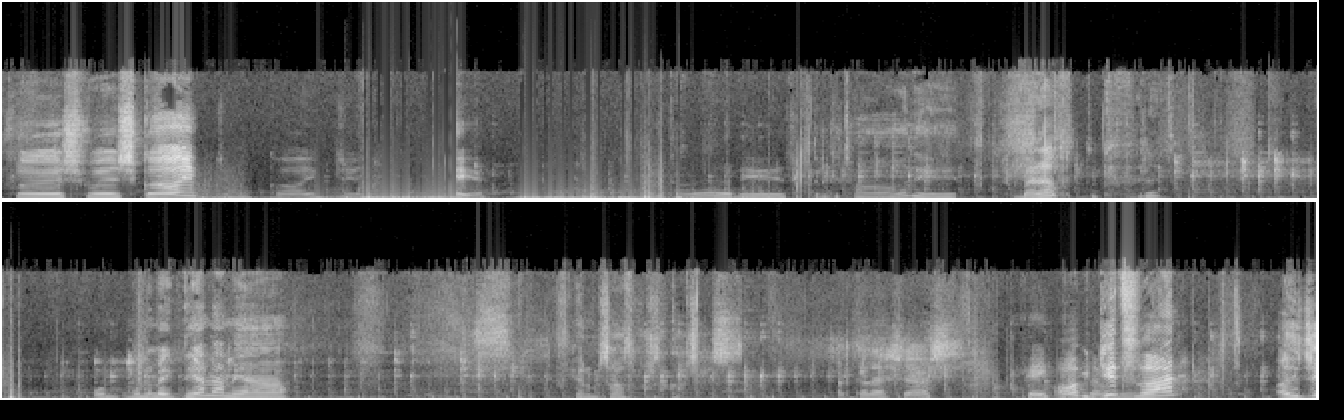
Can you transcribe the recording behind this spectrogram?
Fış fış kayıkçı. Kayıkçı. Hadi. Git hadi. Siktir git hadi. Berat küfür et. Bunu bekleyemem ya. Yarım saat burada kalacağız. Arkadaşlar. Fake Abi git lan. Ayıcı.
